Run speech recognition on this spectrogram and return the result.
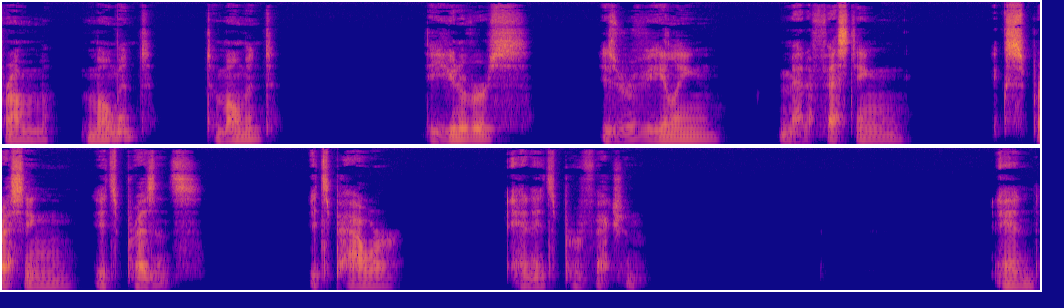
From moment to moment, the universe is revealing, manifesting, expressing its presence, its power, and its perfection. And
